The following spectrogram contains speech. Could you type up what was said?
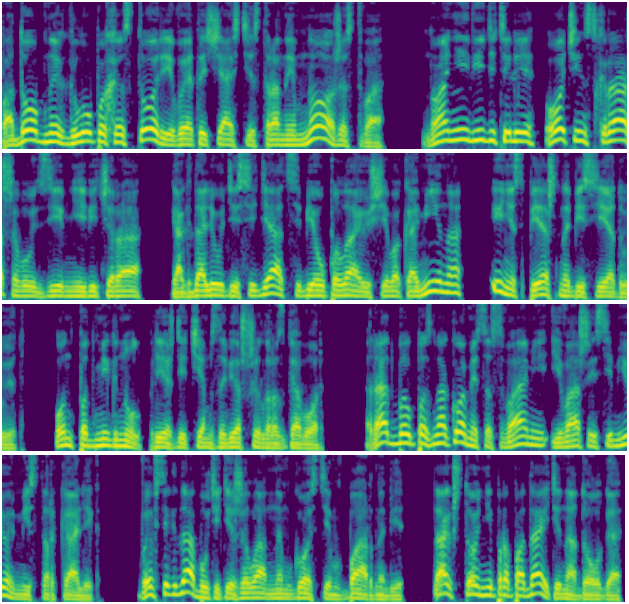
Подобных глупых историй в этой части страны множество, но они, видите ли, очень скрашивают зимние вечера, когда люди сидят себе у пылающего камина и неспешно беседуют. Он подмигнул, прежде чем завершил разговор. «Рад был познакомиться с вами и вашей семьей, мистер Калик. Вы всегда будете желанным гостем в Барнаби, так что не пропадайте надолго.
